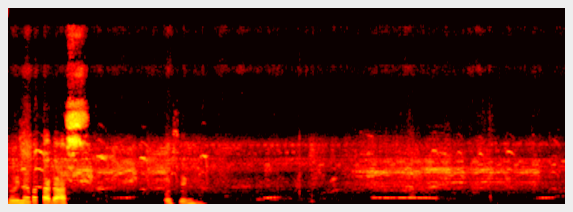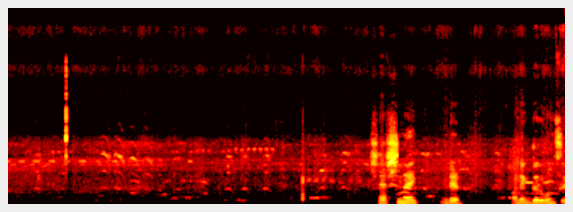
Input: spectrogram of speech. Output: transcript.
ধইনা পাতা গাছ হয়েছে শেষ নাই। এদের অনেক দূর বনছে।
